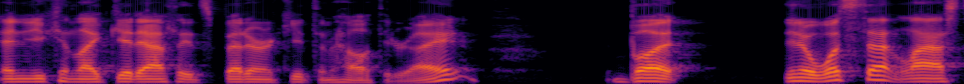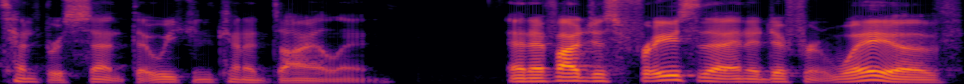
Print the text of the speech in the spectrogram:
and you can like get athletes better and keep them healthy, right? But, you know, what's that last 10% that we can kind of dial in? And if I just phrase that in a different way of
